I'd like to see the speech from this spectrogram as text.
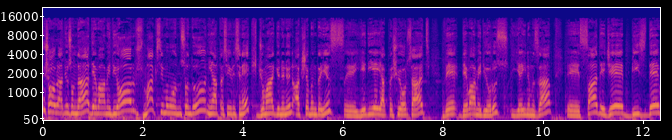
Türkiye'nin Show Radyosu'nda devam ediyor. Maksimum'un sunduğu Nihat'la Sivrisinek. Cuma gününün akşamındayız. Ee, 7'ye yaklaşıyor saat ve devam ediyoruz yayınımıza. Ee, sadece bizde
